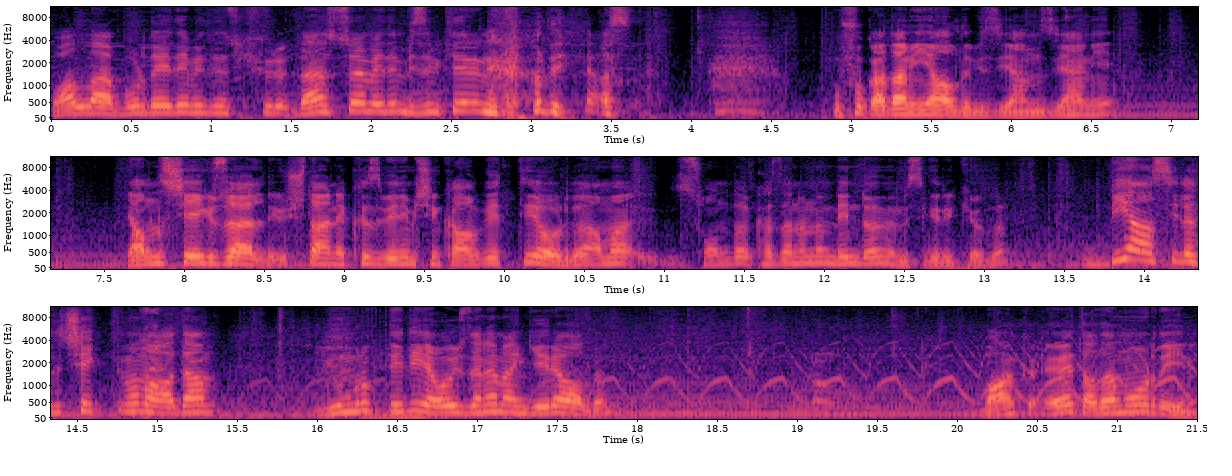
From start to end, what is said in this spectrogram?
Vallahi burada edemediğiniz küfürü ben söylemedim bizimkileri ne kaldı ya. Ufuk adam iyi aldı bizi yalnız yani. Yalnız şey güzeldi. 3 tane kız benim için kavga etti ya orada ama sonda kazananın beni dövmemesi gerekiyordu. Bir an silahı çektim ama adam yumruk dedi ya o yüzden hemen geri aldım. Banka evet adam orada yine.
